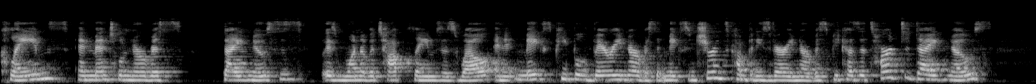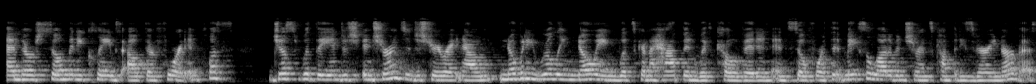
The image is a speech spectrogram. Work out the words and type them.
claims and mental nervous diagnosis is one of the top claims as well. And it makes people very nervous. It makes insurance companies very nervous because it's hard to diagnose and there are so many claims out there for it. And plus, just with the insurance industry right now, nobody really knowing what's going to happen with COVID and, and so forth, it makes a lot of insurance companies very nervous.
